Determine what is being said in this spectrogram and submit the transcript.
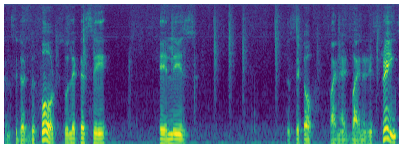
considered before. So, let us say a is the set of finite binary strings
